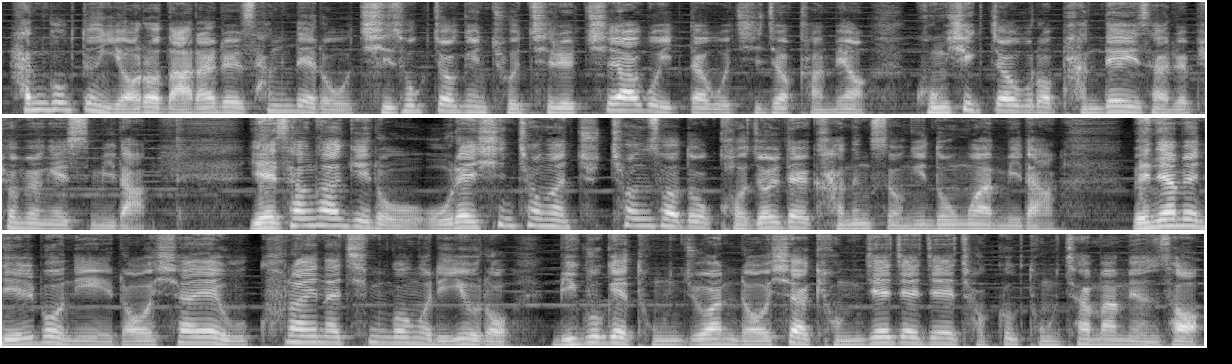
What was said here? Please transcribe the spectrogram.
한국 등 여러 나라를 상대로 지속적인 조치를 취하고 있다고 지적하며 공식적으로 반대 의사를 표명했습니다. 예상하기로 올해 신청한 추천서도 거절될 가능성이 농후합니다. 왜냐하면 일본이 러시아의 우크라이나 침공을 이유로 미국에 동조한 러시아 경제 제재에 적극 동참하면서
